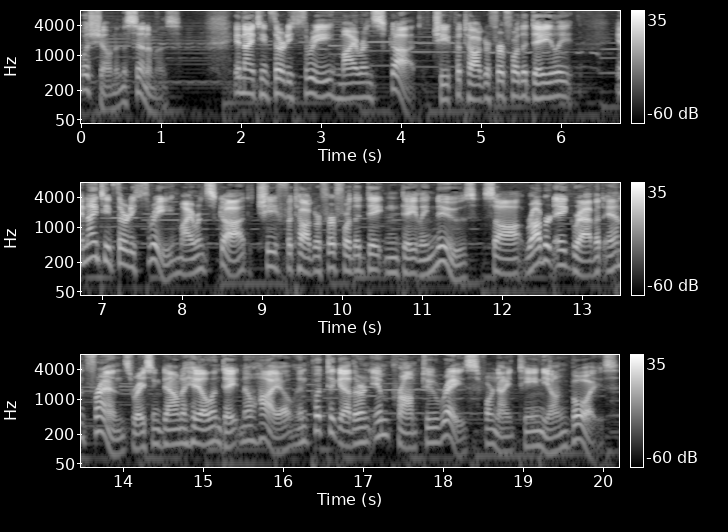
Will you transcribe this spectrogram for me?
was shown in the cinemas. In 1933, Myron Scott, chief photographer for the Daily in 1933, Myron Scott, chief photographer for the Dayton Daily News, saw Robert A. Gravett and friends racing down a hill in Dayton, Ohio, and put together an impromptu race for 19 young boys.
